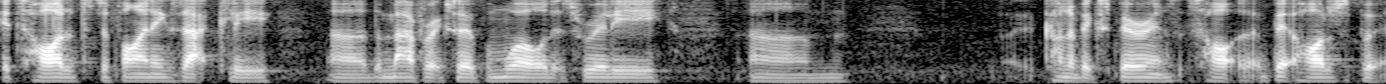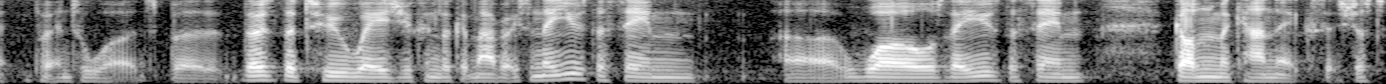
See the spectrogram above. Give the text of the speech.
it's harder to define exactly uh, the Mavericks open world. It's really um, kind of experience that's hard, a bit harder to put, put into words. But those are the two ways you can look at Mavericks. And they use the same uh, world, they use the same gun mechanics. It's just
